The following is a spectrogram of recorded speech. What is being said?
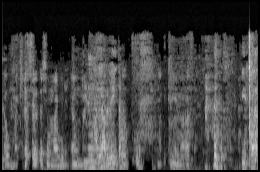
Es un máquina. Es, es un máquina. Es un Tiene una tableta. Uf, Es que me embaraza. quizá,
